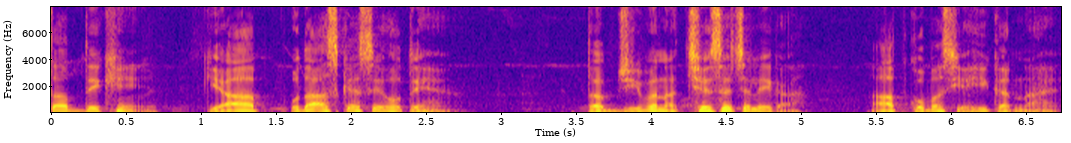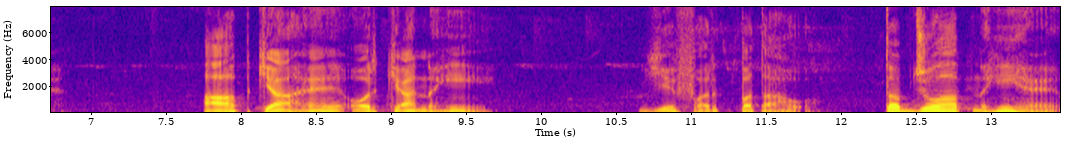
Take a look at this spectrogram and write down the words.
तब देखें कि आप उदास कैसे होते हैं। तब जीवन अच्छे से चलेगा। आपको बस यही करना है। आप क्या हैं और क्या नहीं, ये फ़र्क पता हो। तब जो आप नहीं हैं,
